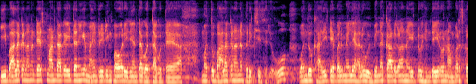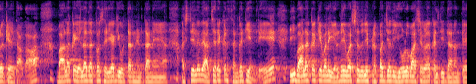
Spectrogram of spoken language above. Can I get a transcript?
ಈ ಬಾಲಕನನ್ನು ಟೆಸ್ಟ್ ಮಾಡಿದಾಗ ಈತನಿಗೆ ಮೈಂಡ್ ರೀಡಿಂಗ್ ಪವರ್ ಇದೆ ಅಂತ ಗೊತ್ತಾಗುತ್ತೆ. ಮತ್ತು ಬಾಲಕನನ್ನು ಪರೀಕ್ಷಿಸಲು ಒಂದು ಖಾಲಿ ಟೇಬಲ್ ಮೇಲೆ ಹಲವು ವಿಭಿನ್ನ ಕಾರ್ಡ್ಗಳನ್ನು ಇಟ್ಟು ಹಿಂದೆ ಇರೋ ನಂಬರ್ಸ್ಗಳು ಕೇಳಿದಾಗ, ಬಾಲಕ ಎಲ್ಲದಕ್ಕೂ ಸರಿಯಾಗಿ ಉತ್ತರ ನೀಡ್ತಾನೆ. ಅಷ್ಟೇ ಇಲ್ಲದೆ ಆಶ್ಚರ್ಯಕರ ಸಂಗತಿ ಅಂದರೆ ಈ ಬಾಲಕ ಕೇವಲ ಎರಡೇ ವರ್ಷದಲ್ಲಿ ಪ್ರಪಂಚದ ಏಳು ಭಾಷೆಗಳ ಕಲ್ತಿದ್ದಾನಂತೆ.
